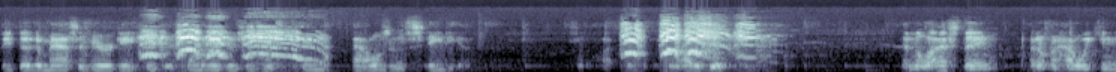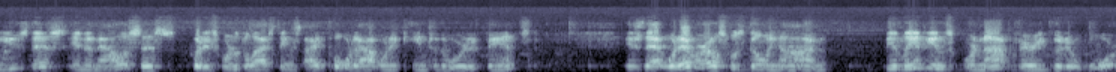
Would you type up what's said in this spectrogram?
They dug a massive irrigation ditch. One of their ditches was 10,000 stadia. That's a lot, a lot of ditch. And the last thing I don't know how we can use this in analysis, but it's one of the last things I pulled out when it came to the word advanced. Is that whatever else was going on, the Atlanteans were not very good at war.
